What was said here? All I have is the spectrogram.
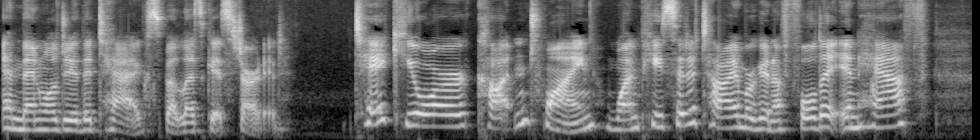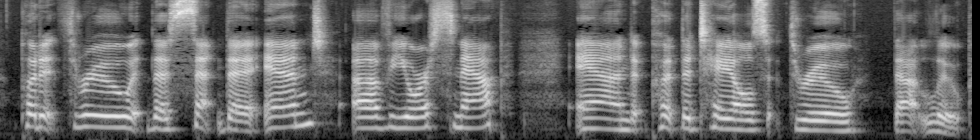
and then we'll do the tags, but let's get started take your cotton twine one piece at a time. We're going to fold it in half, put it through the, the end of your snap, and put the tails through that loop.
